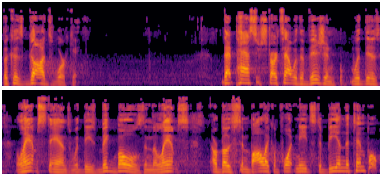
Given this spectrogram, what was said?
because God's working. That passage starts out with a vision with these lampstands, with these big bowls, and the lamps are both symbolic of what needs to be in the temple,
